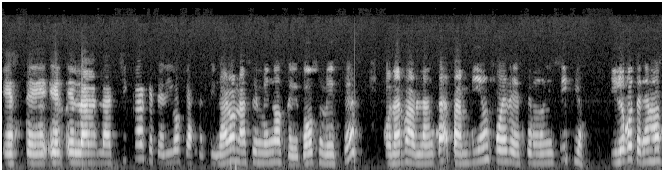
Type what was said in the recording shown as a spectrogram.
Este, el, la, la chica que te digo que asesinaron hace menos de dos meses con arma blanca, también fue de ese municipio. Y luego tenemos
